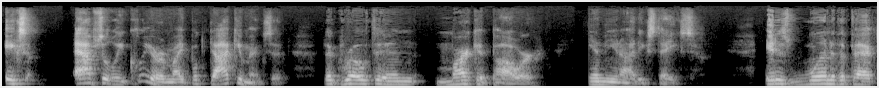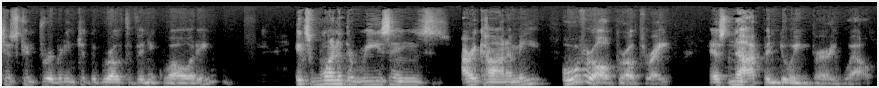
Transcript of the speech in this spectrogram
It's absolutely clear, and my book documents it, the growth in market power in the United States. It is one of the factors contributing to the growth of inequality. It's one of the reasons our economy, overall growth rate, has not been doing very well.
